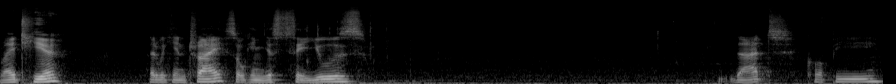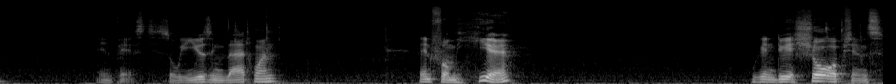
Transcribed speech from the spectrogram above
right here that we can try. So we can just say use that copy and paste. So we're using that one. Then from here we can do a show options.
